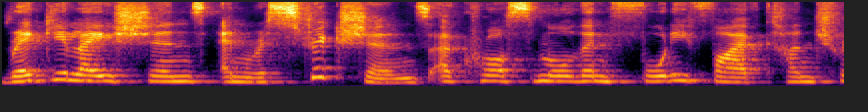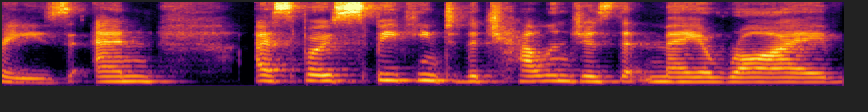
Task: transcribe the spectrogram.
regulations and restrictions across more than 45 countries. And I suppose speaking to the challenges that may arrive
